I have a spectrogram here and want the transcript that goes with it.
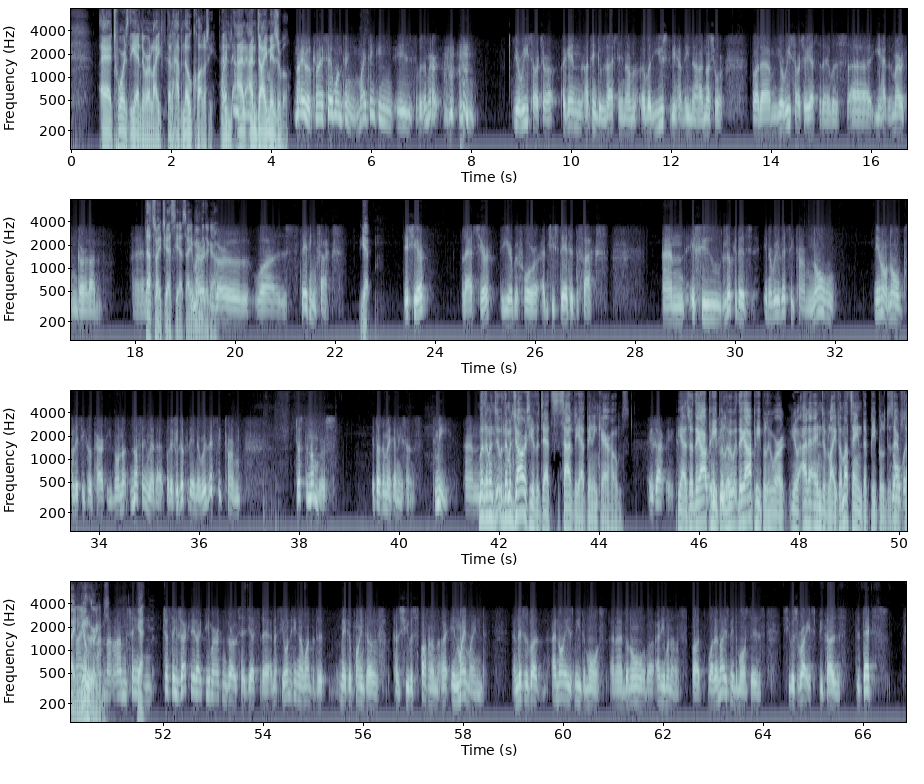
uh, towards the end of her life than have no quality and, and, and die miserable. Niall, can I say one thing? My thinking is there was Amer- your researcher again. I think it was Ashley, uh, but it used to be Helena. I'm not sure, but um, your researcher yesterday was uh, you had an American girl on. And That's right. Yes, yes. I remember the girl. girl was stating facts. Yep. this year, last year, the year before, and she stated the facts. And if you look at it in a realistic term, no, you know, no political party, no, no nothing like that. But if you look at it in a realistic term, just the numbers, it doesn't make any sense to me. And Well, the, the majority of the deaths, sadly, have been in care homes. exactly. Yeah, so they are But people who they are people who are you know at an end of life. I'm not saying that people deserve No, to die any younger. I'm, not, I'm saying Yeah. just exactly like the American girl said yesterday, and that's the only thing I wanted to make a point of because she was spot on I, in my mind. And this is what annoys me the most, and I don't know about anyone else, but what annoys me the most is she was right because the deaths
